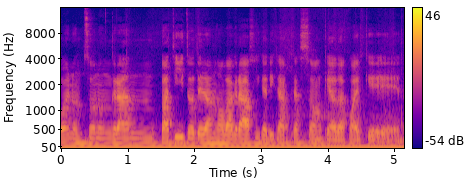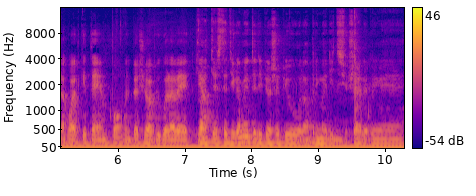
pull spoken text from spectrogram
Poi non sono un gran patito della nuova grafica di Carcassonne che ha da qualche, da qualche tempo, mi piaceva più quella vecchia. Infatti esteticamente ti piace più la prima edizione, cioè le prime...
